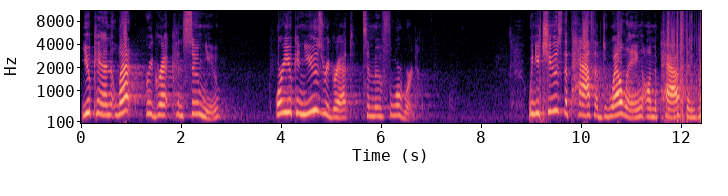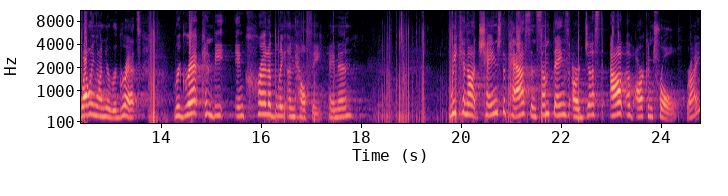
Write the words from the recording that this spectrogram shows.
You can let regret consume you, or you can use regret to move forward. When you choose the path of dwelling on the past and dwelling on your regrets, regret can be incredibly unhealthy. Amen? We cannot change the past, and some things are just out of our control, right?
